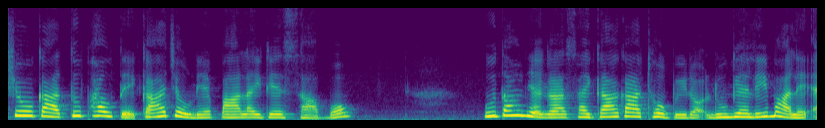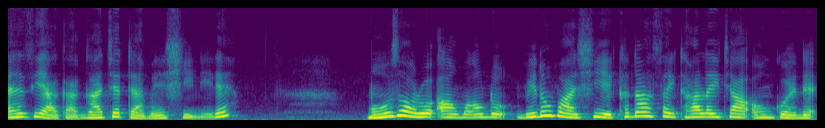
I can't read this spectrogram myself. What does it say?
ရှိုးကသူ့ဖောက်တဲ့ကားကြုံနဲ့ပါလိုက်တဲ့စာပေါ့။ ဦးတောင်းညံကစိုက်ကားကထုတ်ပြီးတော့လူငယ်လေးမှလည်းအန်းစရာကငါးချက်တန်ပဲရှိနေတယ်။မိုးစော်တို့အောင်မောင်းတို့မင်းတို့မှရှိရင်ခဏစိတ်ထားလိုက်ကြအောင်ကွယ်နဲ့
